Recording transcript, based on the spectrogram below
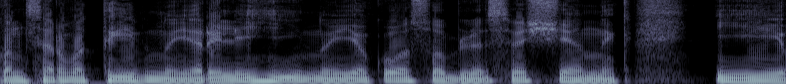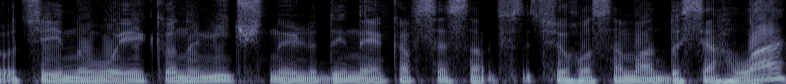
консервативної, релігійної, яку особлює священник, і оцієї нової економічної людини, яка все цього сама досягла,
